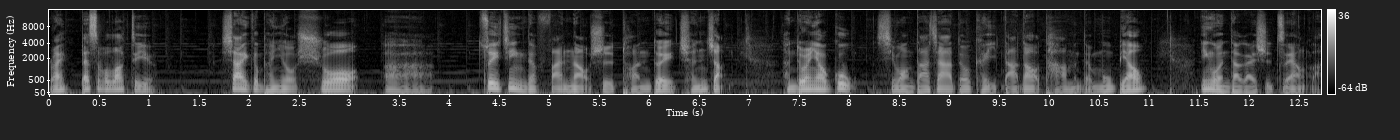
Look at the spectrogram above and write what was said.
right? Best of luck to you. 下一个朋友说，呃，最近的烦恼是团队成长，很多人要顾， 希望大家都可以达到他们的目标。英文大概是这样啦：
